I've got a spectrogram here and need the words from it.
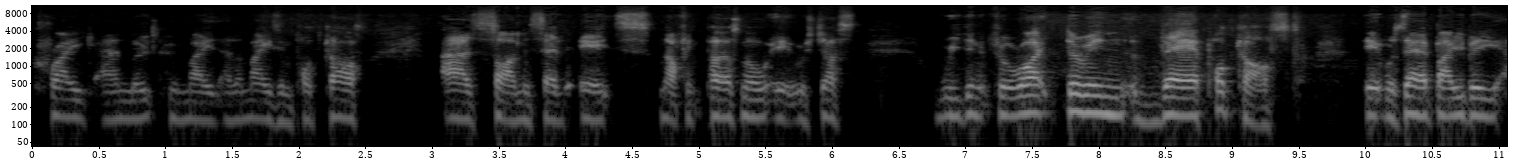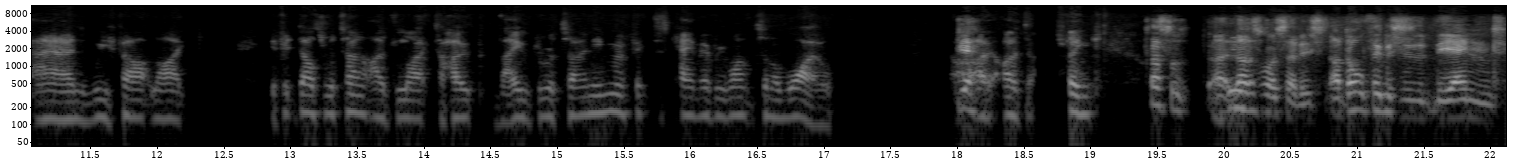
Craig and Luke who made an amazing podcast. As Simon said, it's nothing personal. It was just we didn't feel right doing their podcast. It was their baby, and we felt like if it does return, I'd like to hope they would return, even if it just came every once in a while. Yeah. I, I think That's what, uh, that's what I said. It's, I don't think this is the end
